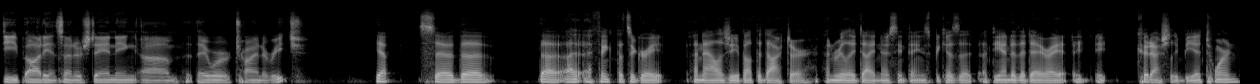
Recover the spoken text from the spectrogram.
deep audience understanding um, that they were trying to reach? Yep. So the the I, I, think that's a great analogy about the doctor and really diagnosing things because at, at the end of the day, right, it, it could actually be a torn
